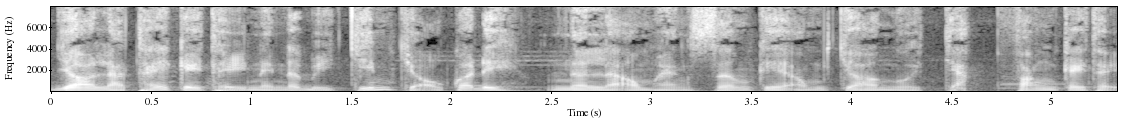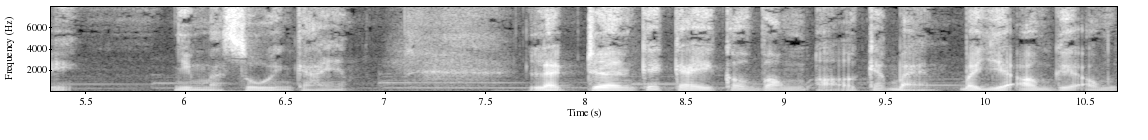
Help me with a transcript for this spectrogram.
Do là thấy cây thị này nó bị chiếm chỗ quá đi, nên là ông hàng xóm kia ông cho người chặt phân cây thị nhưng mà xui cái là trên cái cây có vong ở các bạn bây giờ ông kia ổng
